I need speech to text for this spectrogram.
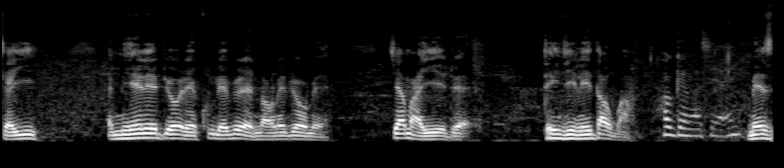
ဆရာကြီးအမြဲလေးပြောတယ်ခုလည်းပြောတယ်နောင်လည်းပြောမယ်ကျမ်းမာရေးအတွက် ဒိန်ချင်းလေးတောက်ပါဟုတ်ကဲ့ပါဆရာကြီးမယ်စ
